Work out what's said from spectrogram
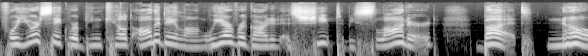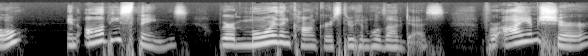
For your sake we're being killed all the day long. We are regarded as sheep to be slaughtered. But no, in all these things we're more than conquerors through him who loved us. For I am sure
